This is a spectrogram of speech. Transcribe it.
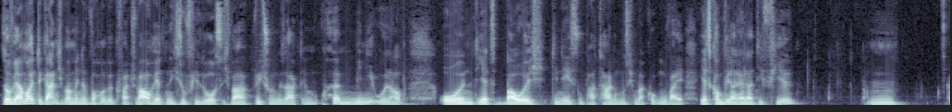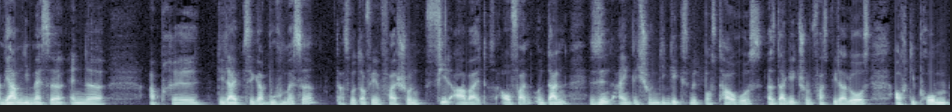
So, wir haben heute gar nicht über meine Woche gequatscht. War auch jetzt nicht so viel los. Ich war, wie schon gesagt, im Mini-Urlaub. Und jetzt baue ich die nächsten paar Tage, muss ich mal gucken, weil jetzt kommt wieder relativ viel. Hm, wir haben die Messe Ende April, die Leipziger Buchmesse. Das wird auf jeden Fall schon viel Arbeit, Aufwand. Und dann sind eigentlich schon die Gigs mit Boss Taurus. Also da geht schon fast wieder los. Auch die Proben.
